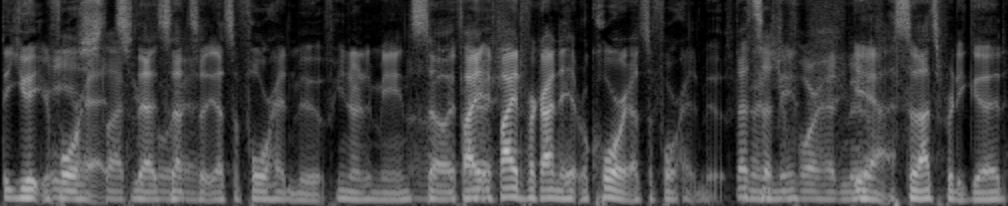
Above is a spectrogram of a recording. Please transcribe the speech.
that you hit your You forehead. So your that's that's a, forehead. that's a forehead move. You know what I mean? so my if I if I had forgotten to hit record, that's a forehead move. You That's know such I a mean? forehead move. Yeah, so that's pretty good.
